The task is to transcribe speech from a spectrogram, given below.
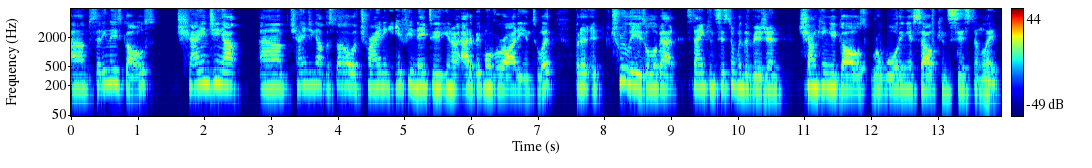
um, setting these goals, changing up um, changing up the style of training if you need to, you know, add a bit more variety into it. But it, it truly is all about staying consistent with the vision, chunking your goals, rewarding yourself consistently.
